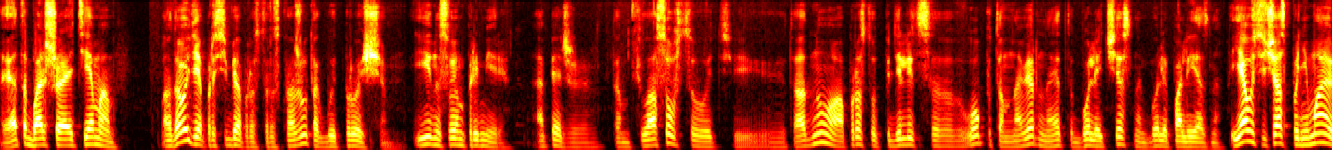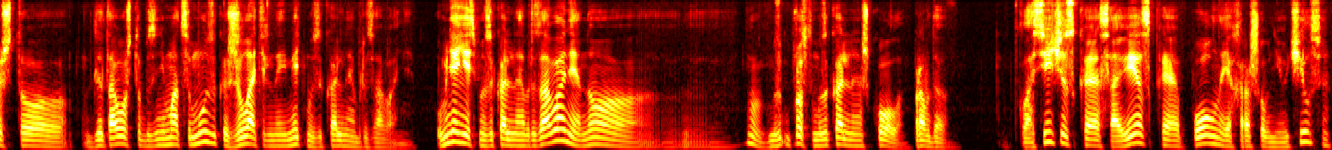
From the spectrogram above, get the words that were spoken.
Это большая тема. А давайте я про себя просто расскажу, так будет проще. И на своем примере. Опять же, там, философствовать это одно, а просто вот поделиться опытом, наверное, это более честно, более полезно. Я вот сейчас понимаю, что для того, чтобы заниматься музыкой, желательно иметь музыкальное образование. У меня есть музыкальное образование, но ну, просто музыкальная школа. Правда, классическая, советская, полная, я хорошо в ней учился.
